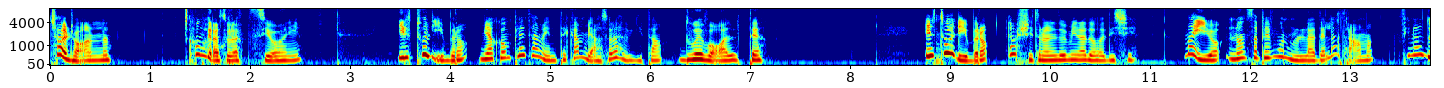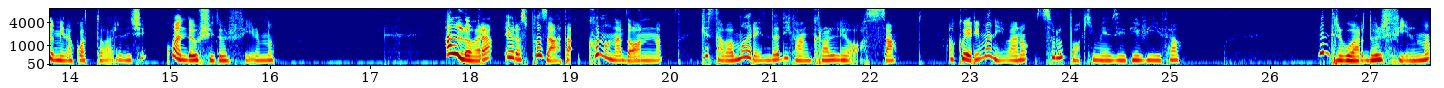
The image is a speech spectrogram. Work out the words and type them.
Ciao John, congratulazioni. Il tuo libro mi ha completamente cambiato la vita due volte. Il tuo libro è uscito nel 2012, ma io non sapevo nulla della trama fino al 2014, quando è uscito il film. Allora ero sposata con una donna che stava morendo di cancro alle ossa, a cui rimanevano solo pochi mesi di vita. Mentre guardo il film,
